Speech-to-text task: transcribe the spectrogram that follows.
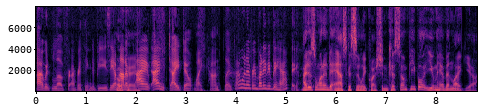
I would love for everything to be easy. I'm not Okay. a. I I'm. I don't like conflict. I want everybody to be happy. I just wanted to ask a silly question because some people you may have been like, yeah,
